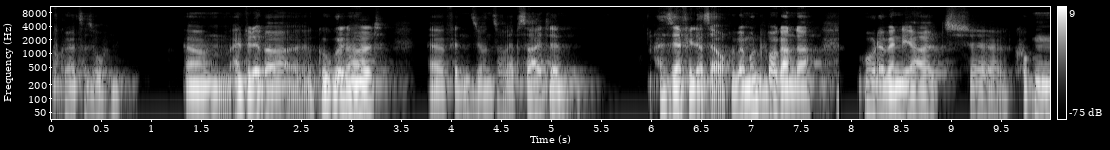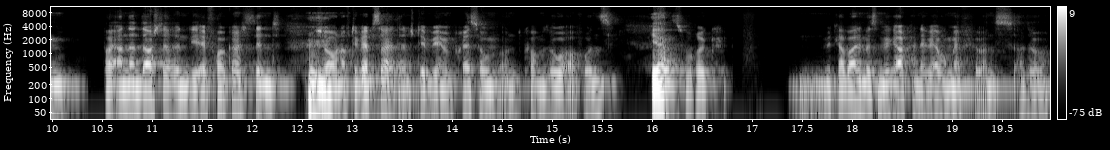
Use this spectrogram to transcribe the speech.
aufgehört zu suchen. Ähm, entweder über Google halt, äh, finden sie unsere Webseite. Also sehr viel ist ja auch über Mundpropaganda. Oder wenn die halt äh, gucken bei anderen Darstellerinnen, die erfolgreich sind, Hm. schauen auf die Webseite, dann stehen wir im Impressum und kommen so auf uns Ja, zurück. Mittlerweile müssen wir gar keine Werbung mehr für uns. Also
